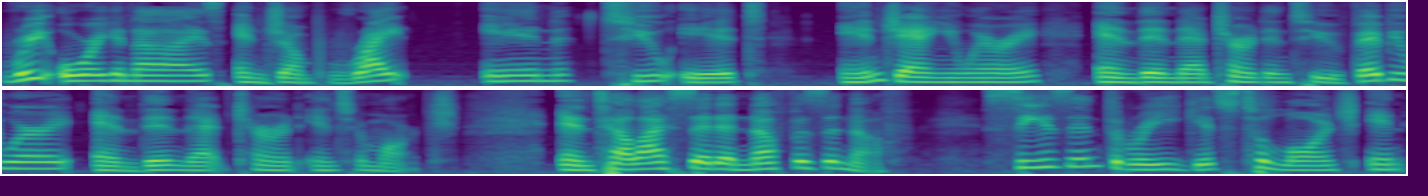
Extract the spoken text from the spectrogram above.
reorganize, and jump right into it in January, and then that turned into February, and then that turned into March. Until I said enough is enough. Season three gets to launch in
